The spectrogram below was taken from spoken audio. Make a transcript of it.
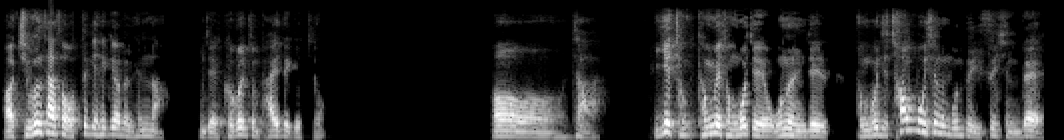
어, 지분 사서 어떻게 해결을 했나. 이제 그걸 좀 봐야 되겠죠. 어, 자, 이게 정- 경매 정보지예요. 오늘 이제 정보지 처음 보시는 분도 있으신데,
